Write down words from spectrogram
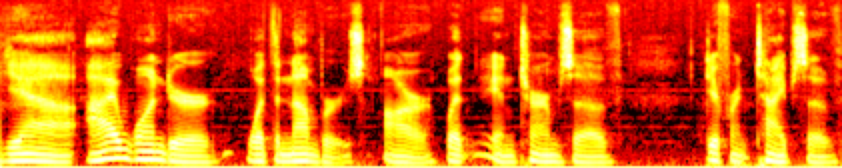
Yeah, I wonder what the numbers are, what in terms of different types of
